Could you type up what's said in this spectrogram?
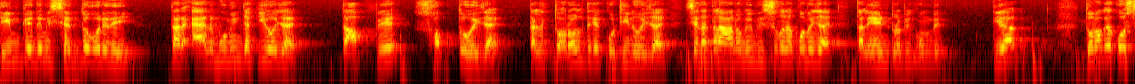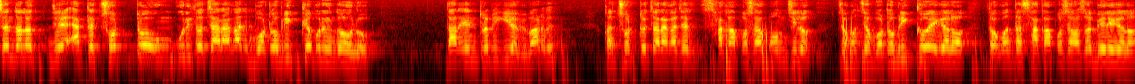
ডিমকে যদি আমি সেদ্ধ করে দিই, তার অ্যালবুমিনটা কি হয়ে যায়? তাপ পেয়ে শক্ত হয়ে যায়, তাহলে তরল থেকে কঠিন হয়ে যায়, সেখান থেকে আণবিক বিশৃঙ্খলা কমে যায়, তাহলে এনট্রপি কমবে। ক্লিয়ার তোমাকে কোশ্চেন দিল যে একটা ছোট্ট অঙ্কুরিত চারা গাছ বটবৃক্ষে পরিণত হলো তার এনট্রপি কি হবে? বাড়বে। কারণ ছোট্ট চারা গাছের শাখা পোশাক কম ছিল। যখন সে বটবৃক্ষ হয়ে গেল, তখন তার শাখা পোশাক সব বেড়ে গেল।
